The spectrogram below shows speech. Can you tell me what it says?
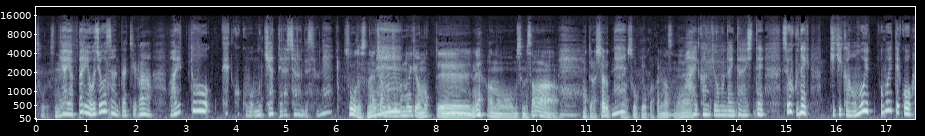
そうですね。いややっぱりお嬢さんたちは割と結構こう向き合ってらっしゃるんですよね。そうですね。ちゃんと自分の意見を持ってね、あの娘さんは持ってらっしゃるっていうのはすごくよくわかりますね。はい、環境問題に対してすごくね危機感を覚え覚えてこう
